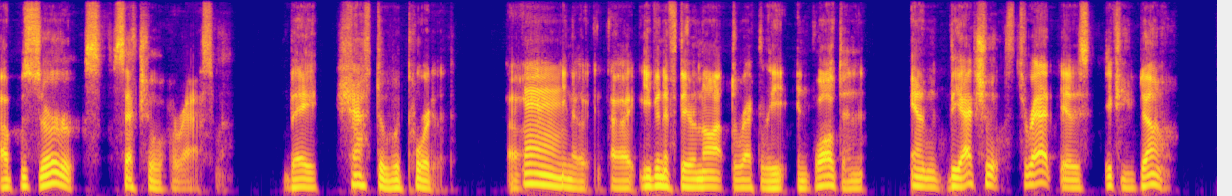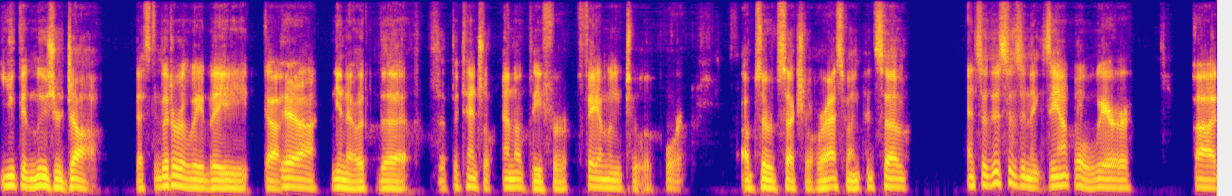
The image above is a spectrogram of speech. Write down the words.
observes sexual harassment, they have to report it. Uh, mm, you know, uh, even if they're not directly involved in it. And the actual threat is if you don't, you can lose your job. That's literally the, uh, yeah you know, the, the potential penalty for failing to report observed sexual harassment. And so, and so this is an example where uh,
